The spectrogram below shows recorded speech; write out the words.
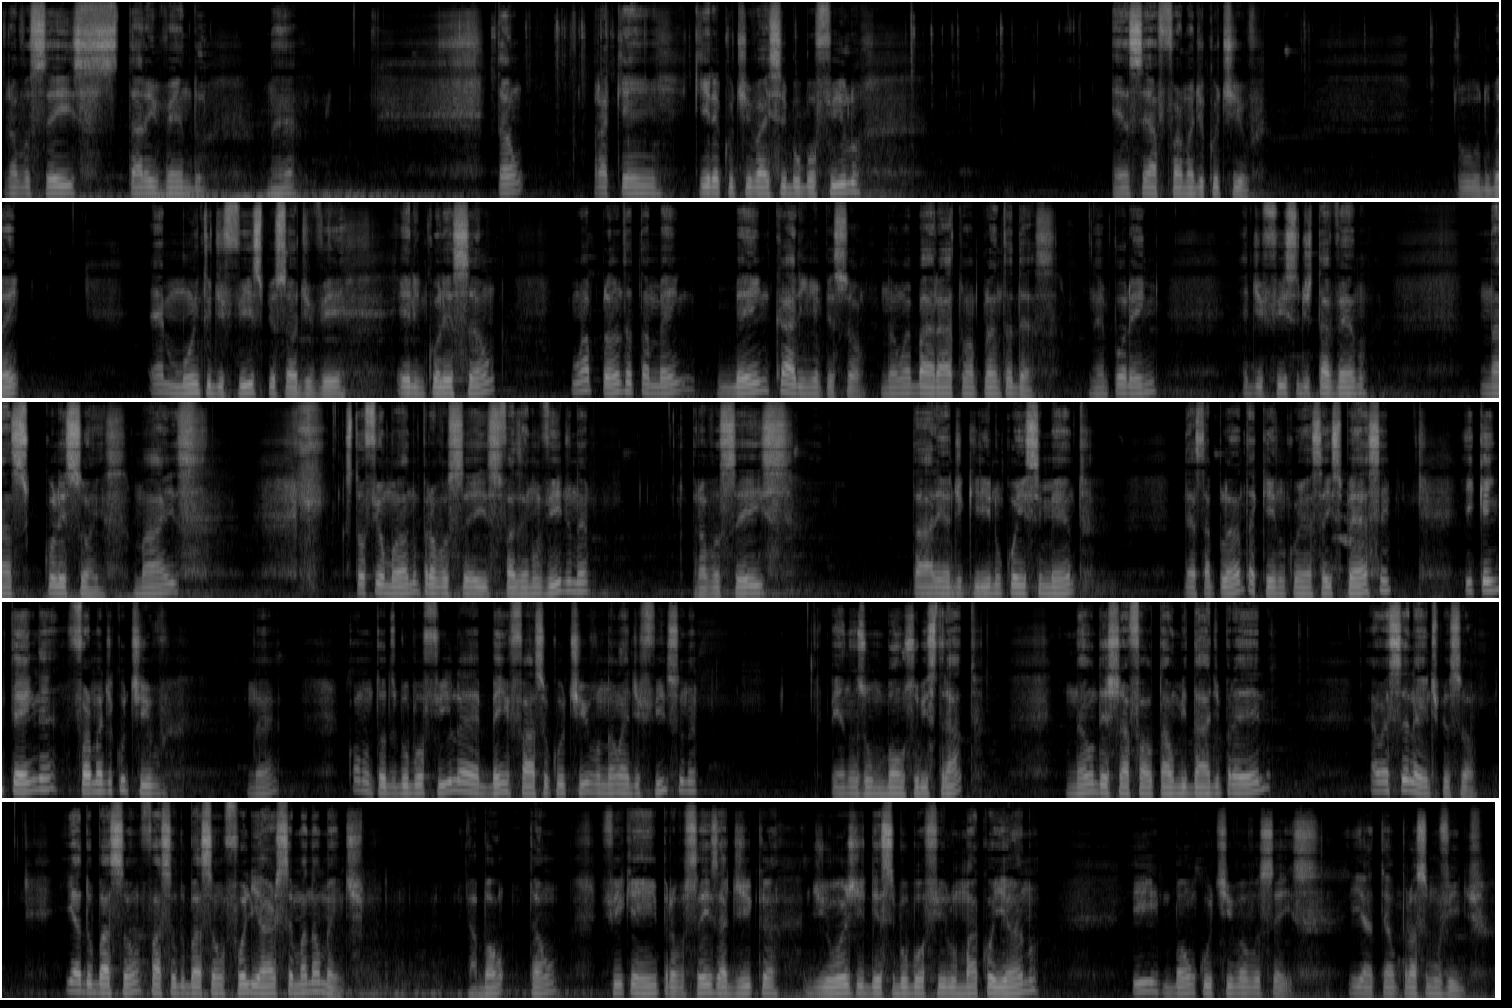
para vocês estarem vendo, né? Então, para quem queira cultivar esse bubofilo, essa é a forma de cultivo. Tudo bem? É muito difícil, pessoal, de ver ele em coleção. Uma planta também bem carinha, pessoal. Não é barato uma planta dessa, né? Porém, é difícil de estar tá vendo nas coleções, mas estou filmando para vocês fazendo um vídeo, né? Para vocês estarem adquirindo conhecimento dessa planta, quem não conhece a espécie e quem tem, né, forma de cultivo, né? Como todos bubofila, é bem fácil o cultivo, não é difícil, né? Apenas um bom substrato, não deixar faltar umidade para ele, é o excelente, pessoal. E adubação, faça adubação foliar semanalmente. Tá bom? Então, fiquem aí para vocês a dica de hoje desse bubofilo macoiano e bom cultivo a vocês. E até o próximo vídeo.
